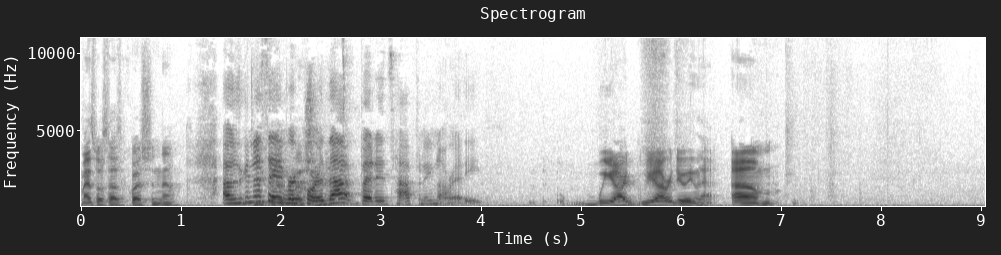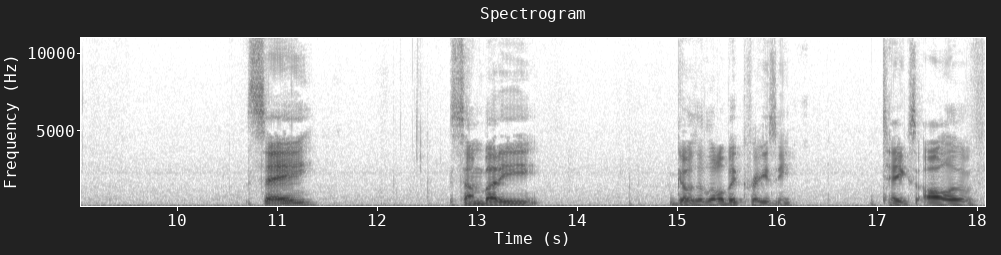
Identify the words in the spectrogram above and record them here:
I supposed to ask a question now? I was gonna You say got a question record now. that, but it's happening already. We are we are doing that. Um, say somebody goes a little bit crazy, takes all of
